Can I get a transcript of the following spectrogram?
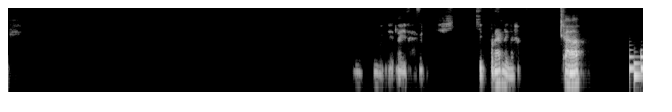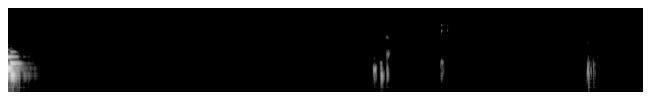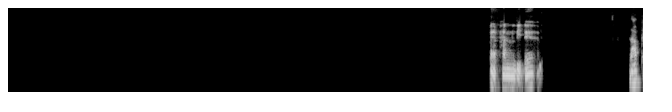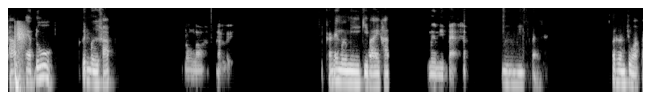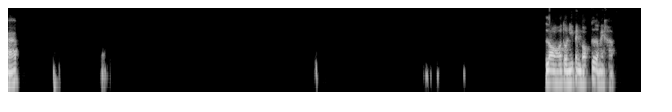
อืม อะไรได้ คิดแป๊บหนึ่งนะครับ ครับ พันลีดเดอร์ครับ รับครับ แอบดู ขึ้นมือครับ ลงรอครับหันเลยการดในมือมีกี่ใบครับ มือมีแปดครับ มือมีแปดก็เทิร์นจั่วครับรอตัวนี้เป็นบล็อกเกอร์ไหมครับ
